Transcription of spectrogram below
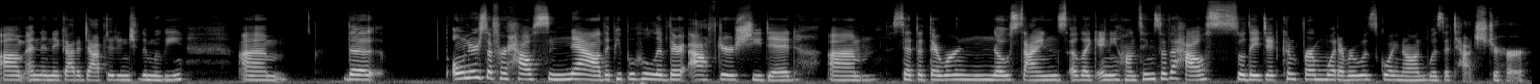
um, and then it got adapted into the movie. Um, the owners of her house now, the people who live there after she did, um, said that there were no signs of like any hauntings of the house. So they did confirm whatever was going on was attached to her.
